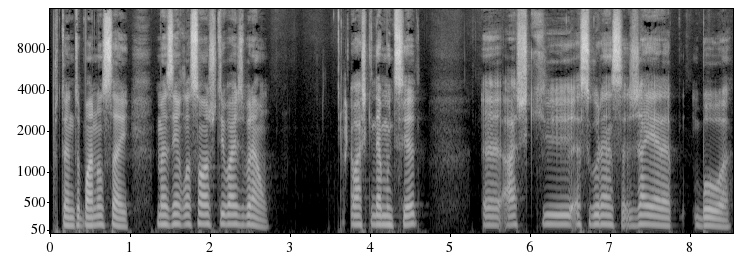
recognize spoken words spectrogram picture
Portanto, pá, não sei. Mas em relação aos festivais de verão, eu acho que ainda é muito cedo. Uh, acho que a segurança já era boa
